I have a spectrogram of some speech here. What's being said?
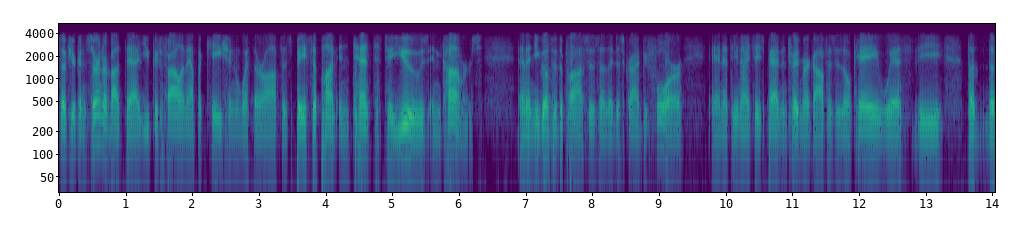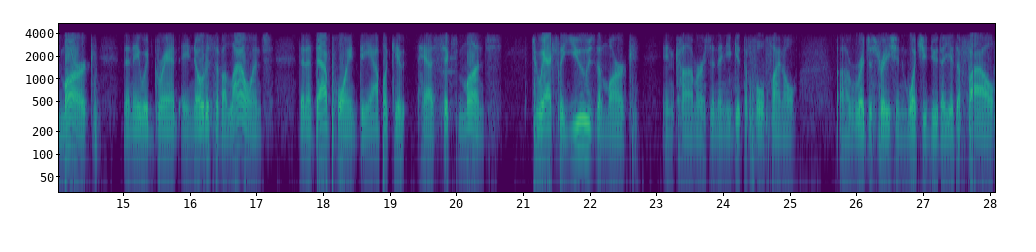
So if you're concerned about that, you could file an application with their office based upon intent to use in commerce. And then you go through the process as I described before, and if the United States Patent and Trademark Office is okay with the the, the mark, then they would grant a notice of allowance then at that point the applicant has six months to actually use the mark in commerce, and then you get the full final uh, registration. Once you do that, you have to file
